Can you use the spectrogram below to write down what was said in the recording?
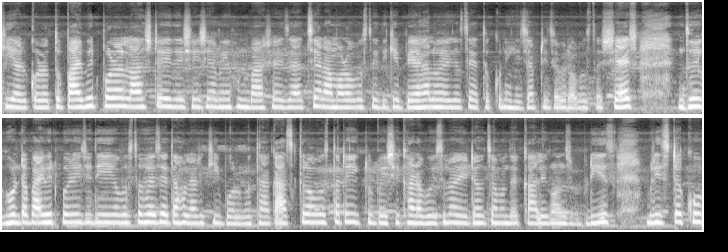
কি আর করা তো প্রাইভেট পড়ার লাস্টে শেষে আমি এখন বাসায় যাচ্ছি আর আমার অবস্থা এদিকে বেহাল হয়ে গেছে, এতক্ষণে হিজাব টিজাবের অবস্থা শেষ। দুই ঘণ্টা প্রাইভেট পড়ে যদি এই অবস্থা হয়ে যায় তাহলে আর কি বলব? থাক, আজকের অবস্থাটাই একটু বেশি খারাপ হয়েছিল আর এটা হচ্ছে আমাদের কালীগঞ্জ ব্রিজ ব্রিজটা খুব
